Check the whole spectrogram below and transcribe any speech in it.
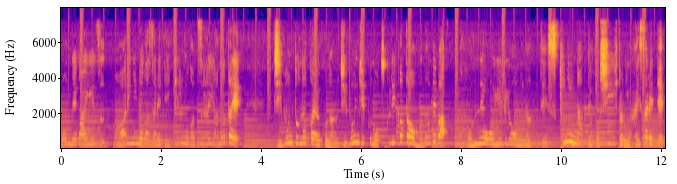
本音が言えず周りに流されて生きるのが辛いあなたへ自分と仲良くなる自分軸の作り方を学べば本音を言えるようになって好きになってほしい人に愛されて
